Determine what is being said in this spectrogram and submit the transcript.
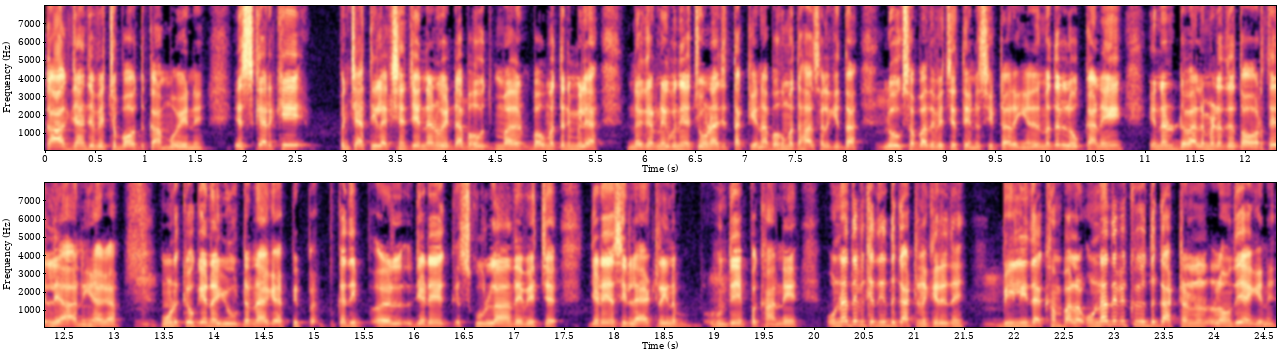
ਕਾਗਜ਼ਾਂ ਦੇ ਵਿੱਚ ਬਹੁਤ ਕੰਮ ਹੋਏ ਨੇ। ਇਸ ਕਰਕੇ ਪੰਚਾਇਤੀ ਇਲੈਕਸ਼ਨ 'ਚ ਇਹਨਾਂ ਨੂੰ ਐਡਾ ਬਹੁਤ ਬਹੁਮਤ ਨਹੀਂ ਮਿਲਿਆ। ਨਗਰ ਨਿਗਮ ਦੀਆਂ ਚੋਣਾਂ 'ਚ ਧੱਕੇ ਨਾਲ ਬਹੁਮਤ ਹਾਸਲ ਕੀਤਾ। ਲੋਕ ਸਭਾ ਦੇ ਵਿੱਚ ਤਿੰਨ ਸੀਟਾਂ ਰਹੀਆਂ ਮਤਲਬ ਲੋਕਾਂ ਨੇ ਇਹਨਾਂ ਨੂੰ ਡਿਵੈਲਪਮੈਂਟ ਦੇ ਤੌਰ ਤੇ ਲਿਆ ਨਹੀਂ ਹੈਗਾ। ਹੁਣ ਕਿਉਂਕਿ ਇਹਨਾਂ ਯੂਟਰਨ ਹੈਗਾ ਕਦੀ ਜਿਹੜੇ ਸਕੂਲਾਂ ਦੇ ਵਿੱਚ ਜਿਹੜੇ ਅਸੀਂ ਲੈਟਰਿਨ ਹੁੰਦੇ ਪਖਾਨੇ ਉਹਨਾਂ ਦੇ ਵੀ ਕਦੀ ਉਦਘਾਟਨ ਕਰੀਦੇ ਬਿਜਲੀ ਦਾ ਖੰਭਾ ਲਾ- ਉਹਨਾਂ ਦੇ ਵੀ ਕੋਈ ਉਦਘਾਟਨ ਲਾਉਂਦੇ ਹੈਗੇ ਨੇ।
